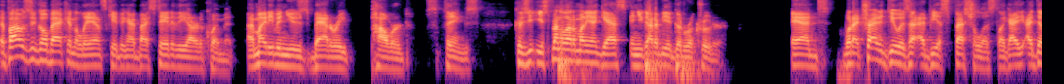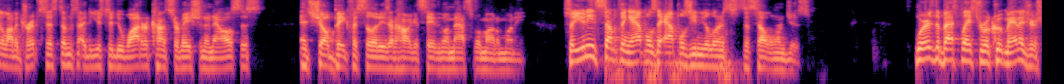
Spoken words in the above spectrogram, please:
if I was to go back into landscaping, I'd buy state of the art equipment. I might even use battery powered things because you, you spend a lot of money on gas and you got to be a good recruiter. And what I try to do is I'd be a specialist. Like I, I did a lot of drip systems. I used to do water conservation analysis and show big facilities on how I could save them a massive amount of money. So you need something apples to apples. You need to learn to sell oranges. Where's the best place to recruit managers?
